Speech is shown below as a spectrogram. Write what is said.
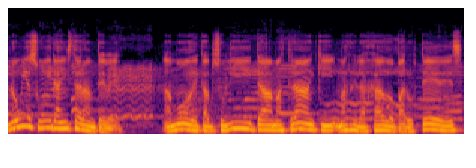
Lo voy a subir a Instagram TV. A modo de capsulita, más tranqui, más relajado para ustedes.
